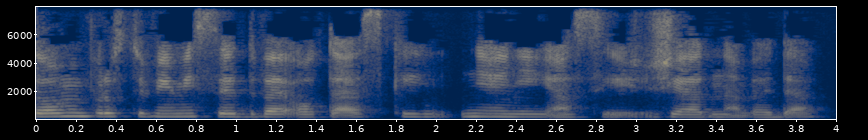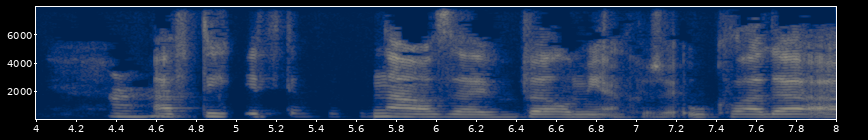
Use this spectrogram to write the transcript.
tomu proste vymyslieť dve otázky není asi žiadna veda. Uh-huh. A v tých deťkách sa to naozaj veľmi akože ukladá a,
